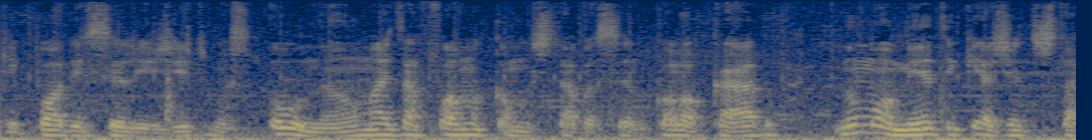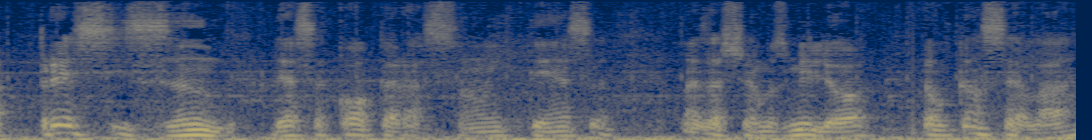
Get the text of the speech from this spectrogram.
que podem ser legítimas ou não, mas a forma como estava sendo colocado, no momento em que a gente está precisando dessa cooperação intensa, nós achamos melhor então cancelar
